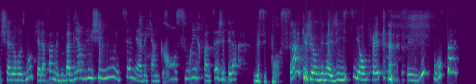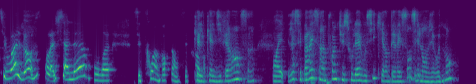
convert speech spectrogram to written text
chaleureusement. Puis à la fin, elle me dit bah bienvenue chez nous, et tu sais, mais avec un grand sourire. Enfin, tu sais, j'étais là, mais c'est pour ça que j'ai emménagé ici en fait. c'est juste pour ça, tu vois, genre juste pour la chaleur, pour. Euh, c'est trop important. C'est quelle, quelle différence. Hein. Ouais. Là, c'est pareil, c'est un point que tu soulèves aussi qui est intéressant, c'est l'environnement.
